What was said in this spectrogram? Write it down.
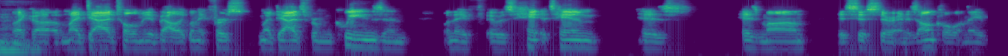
Mm-hmm. Like uh, my dad told me about like when they first my dad's from Queens and when they it was it's him his his mom his sister and his uncle and they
